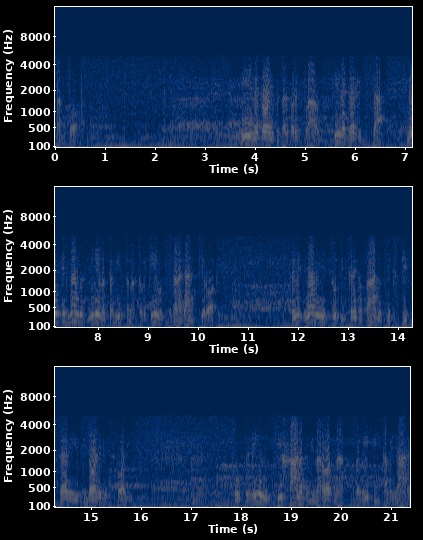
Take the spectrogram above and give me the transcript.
Франко. Ні, не той тепер Борислав, і не те життя. Невпізнанно змінилося місто нафтовиків за радянські роки. Цими днями тут відкрито пам'ятник співцеві долі людської. Уклін і шана тобі народна, великий каменяре.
